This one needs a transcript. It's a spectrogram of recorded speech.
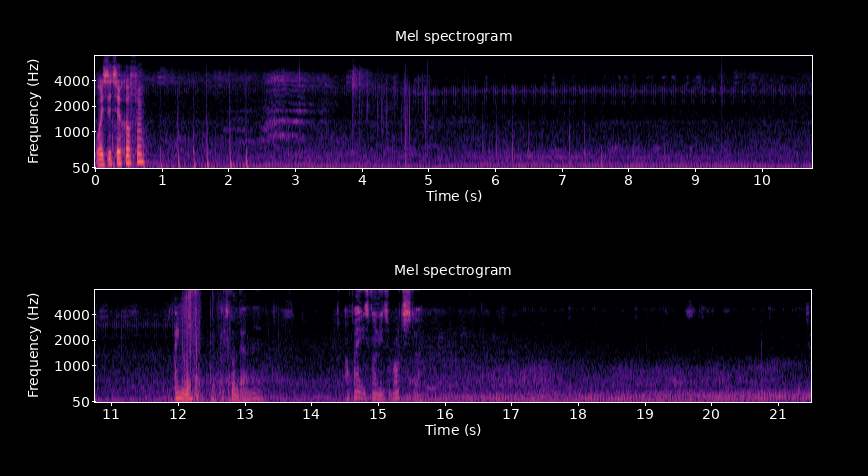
where's it took off from? Hang on, it's gone down there. Bet he's gone into Rochester. Okay.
